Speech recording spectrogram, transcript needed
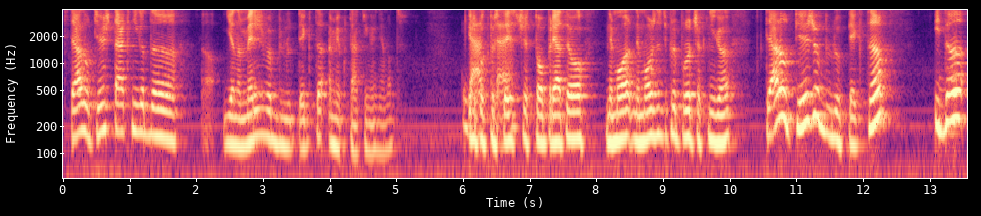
ти трябва да отидеш тази книга да а, я намериш в библиотеката, ами ако тази книга нямат. Да, Или пък представи е. си, че то приятел не може, не може да ти препоръча книга. Трябва да отидеш в библиотеката и да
